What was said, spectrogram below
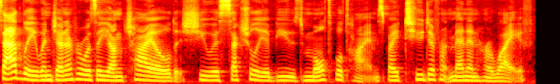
Sadly, when Jennifer was a young child, she was sexually abused multiple times by two different men in her life.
